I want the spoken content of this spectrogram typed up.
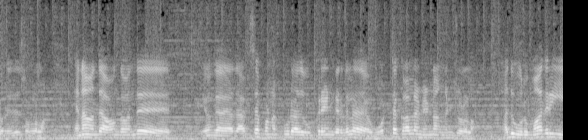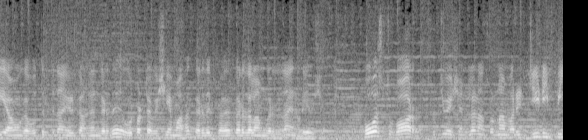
ஒரு இது சொல்லலாம். ஏன்னா வந்து அவங்க வந்து இவங்க அதை அக்செப்ட் பண்ணக்கூடாது உக்ரைன்கிறதுல ஒத்த காலில் நின்னாங்கன்னு சொல்லலாம். அது ஒரு மாதிரி அவங்க ஒத்துக்கிட்டு தான் இருக்காங்கங்கிறது உட்பட்ட விஷயமாக கருது க- கருதலாம்ங்கிறது தான் என்னுடைய விஷயம். போஸ்ட் வார் சுச்சுவேஷனில் நான் சொன்ன மாதிரி ஜிடிபி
